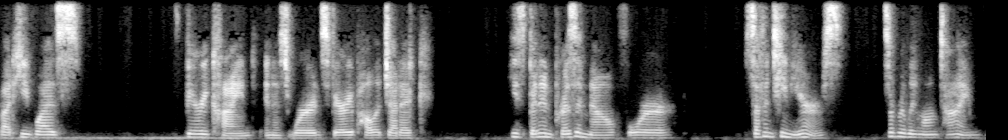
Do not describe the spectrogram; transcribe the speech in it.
But he was very kind in his words, very apologetic. He's been in prison now for 17 years. It's a really long time.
